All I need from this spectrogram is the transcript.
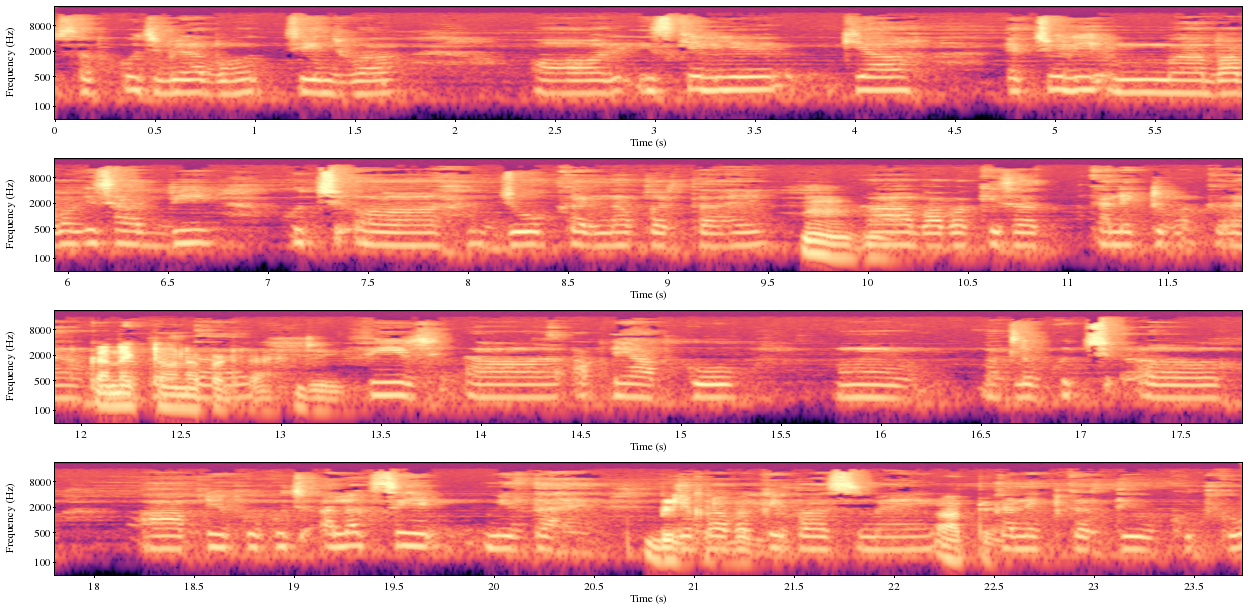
सब कुछ मेरा बहुत चेंज हुआ। और इसके लिए क्या एक्चुअली बाबा के साथ भी कुछ जोक करना पड़ता है। हम्म हम्म, हाँ बाबा के साथ कनेक्ट कनेक्ट होना पड़ता है। जी। फिर आ, अपने आप को हम्म, मतलब कुछ आ, अपने को कुछ अलग से मिलता है जब बाबा के पास मैं कनेक्ट करती हूँ खुद को।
